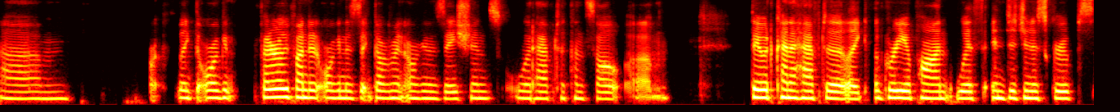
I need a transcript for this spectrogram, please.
um, like the organ federally funded organiz- government organizations would have to consult um, they would kind of have to like agree upon with indigenous groups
